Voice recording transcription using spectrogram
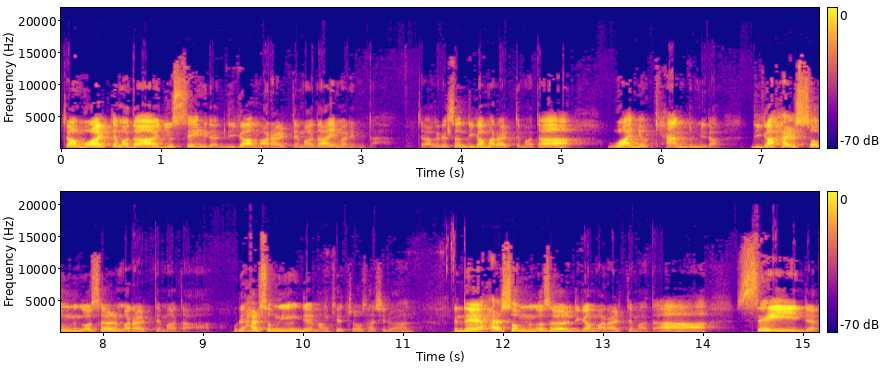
자, 뭐 할 때마다 you say입니다. 네가 말할 때마다 이 말입니다. 자, 그래서 네가 말할 때마다 what you can do입니다. 네가 할 수 없는 것을 말할 때마다. 우리 할 수 없는 게 굉장히 많겠죠, 사실은. 근데 할 수 없는 것을 네가 말할 때마다 say 이제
